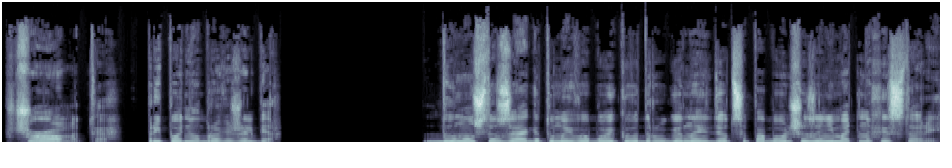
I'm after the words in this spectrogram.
«В чем это?» — приподнял брови Жильбер. «Думал, что за год у моего бойкого друга найдется побольше занимательных историй,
